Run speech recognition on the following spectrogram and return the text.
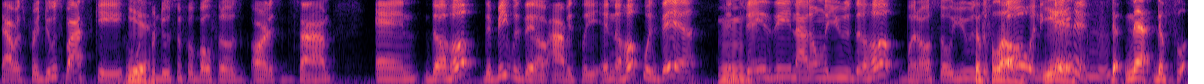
that was produced by Ski, who was producing for both of those artists at the time. And the hook, the beat was there, obviously, and the hook was there. And Jay Z not only used the hook, but also used Mm-hmm. the, the, flow. flow and the yeah. cadence. The, now, the flow,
